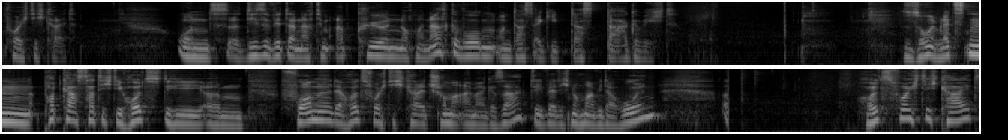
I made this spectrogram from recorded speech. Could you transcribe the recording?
Feuchtigkeit. Und äh, diese wird dann nach dem Abkühlen nochmal nachgewogen und das ergibt das Dargewicht. So, im letzten Podcast hatte ich die Holz, die ähm, Formel der Holzfeuchtigkeit schon mal einmal gesagt. Die werde ich nochmal wiederholen. Holzfeuchtigkeit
